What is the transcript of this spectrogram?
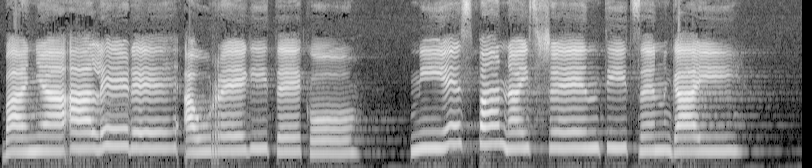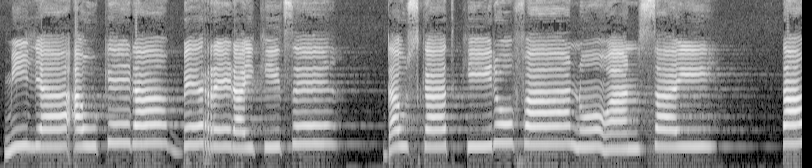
Baina alere aurre egiteko, ni ezpanaiz sentitzen gai. Mila aukera berrera ikitze, dauzkat kirofanoan zai, ta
